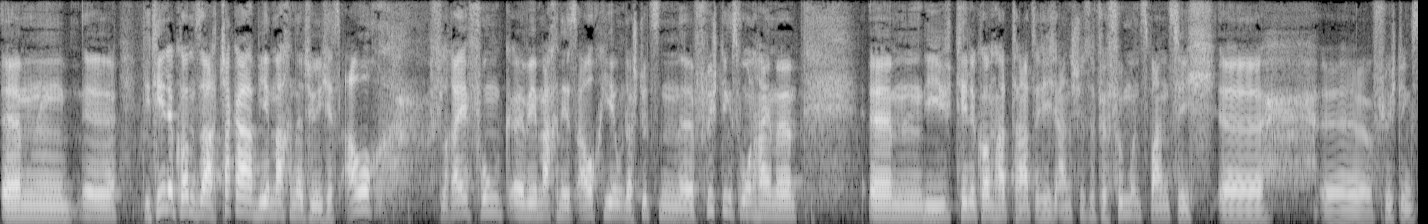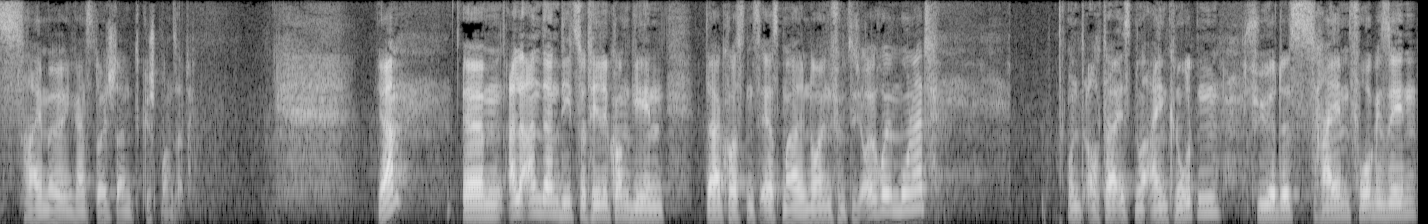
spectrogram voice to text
Ähm, äh, die Telekom sagt, Chaka, wir machen natürlich jetzt auch Freifunk, äh, wir machen jetzt auch hier, unterstützen Flüchtlingswohnheime. Ähm, die Telekom hat tatsächlich Anschlüsse für 25 äh, äh, Flüchtlingsheime in ganz Deutschland gesponsert. Ja, ähm, alle anderen, die zur Telekom gehen, da kosten es erstmal 59 Euro im Monat. Und auch da ist nur ein Knoten für das Heim vorgesehen.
